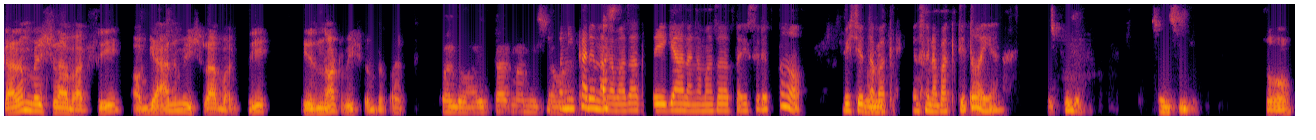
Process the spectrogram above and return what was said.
Karam Mishra Bhakti or Gyan Mishra Bhakti is not Vishuddha Bhakti. そこにカルマが混ざったり、ギャーナが混ざったりすると、ビシュッタバクティ、純粋なバクティとは言えない。sencillo. So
